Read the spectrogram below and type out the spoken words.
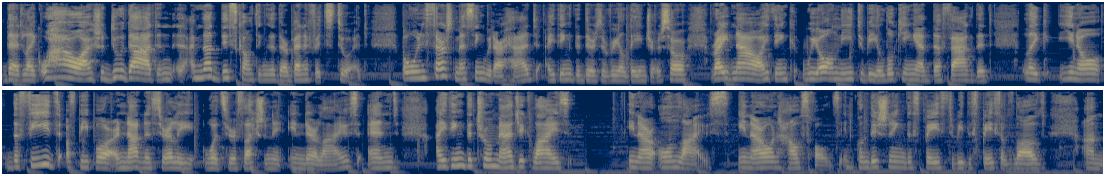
that like, wow, I should do that. And uh, I'm not discounting that there are benefits to it. But when it starts messing with our head, I think that there's a real danger. So right now, I think we all need to be looking at the fact that like, you know, the feeds of people are not necessarily what's reflection in their lives. And I think the true magic lies in our own lives, in our own households, in conditioning the space to be the space of love, um,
